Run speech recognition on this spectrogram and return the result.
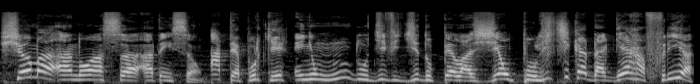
chama a nossa atenção. Até porque, em um mundo dividido pela geopolítica da Guerra Fria,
